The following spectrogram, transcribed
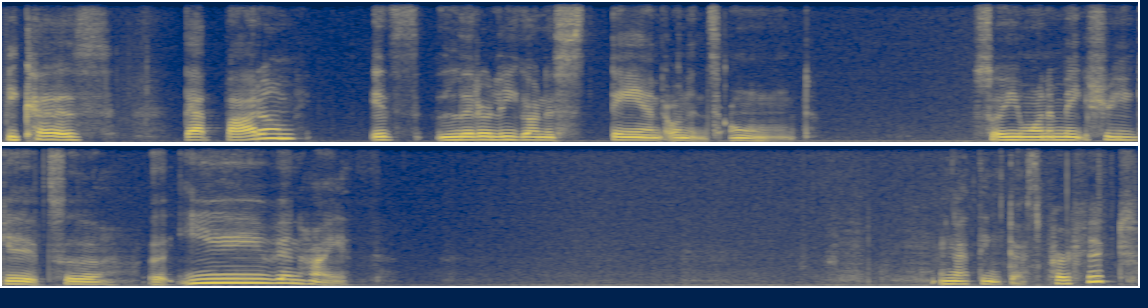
because that bottom is literally going to stand on its own. So you want to make sure you get it to an even height. And I think that's perfect.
